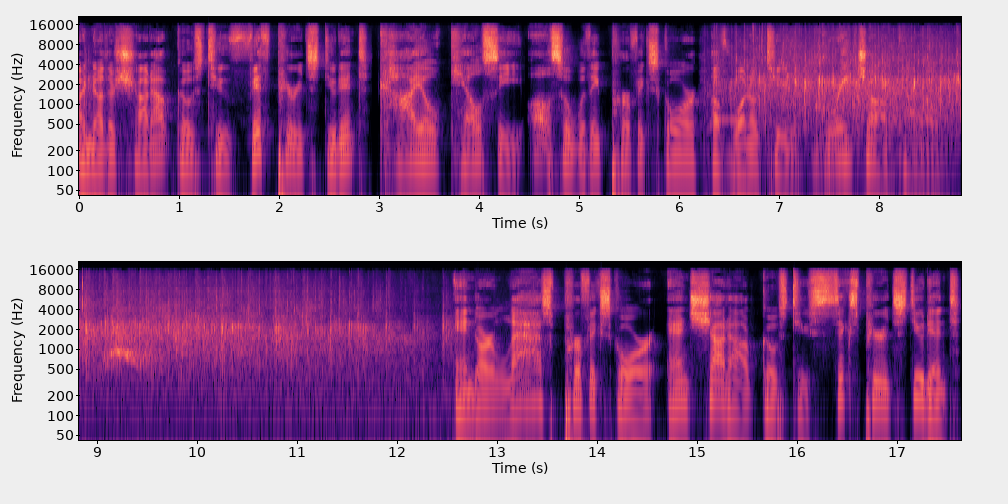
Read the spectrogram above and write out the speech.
Another shout out goes to fifth period student Kyle Kelsey, also with a perfect score of 102. Great job, Kyle. And our last perfect score and shout out goes to sixth period student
